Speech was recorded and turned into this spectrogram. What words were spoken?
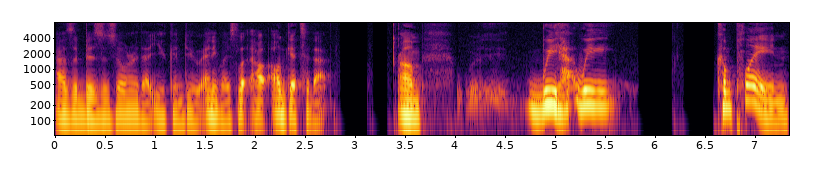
as a business owner that you can do. Anyways, I'll, I'll get to that. Um, we ha- we complain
